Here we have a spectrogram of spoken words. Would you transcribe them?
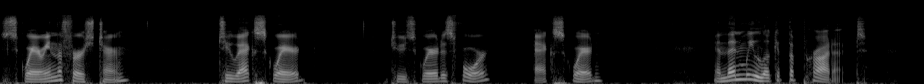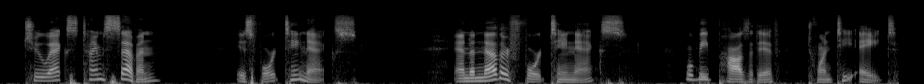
Squaring the first term, 2x squared, 2 squared is 4, x squared. And then we look at the product. 2x times 7 is 14x, and another 14x will be positive 28x.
